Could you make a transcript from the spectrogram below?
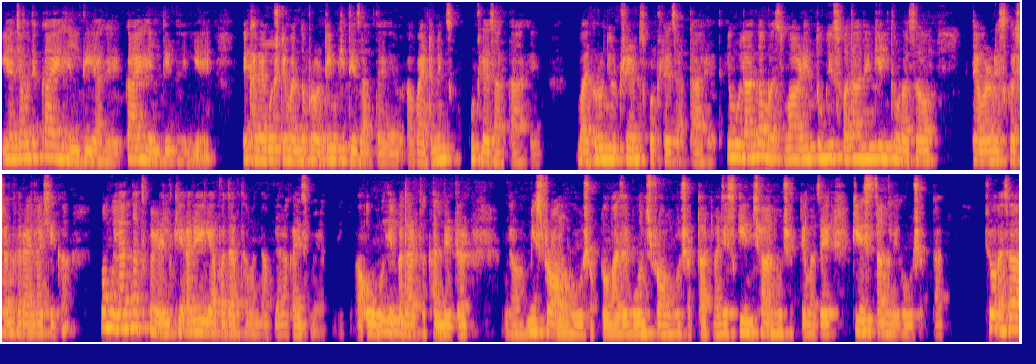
याच्यामध्ये काय हेल्दी आहे काय हेल्दी नाहीये एखाद्या गोष्टीमधनं प्रोटीन किती जात आहे व्हायटमिन्स कुठले जात आहेत मायक्रोन्युट्रियंट्स कुठले जात आहेत हे मुलांना बसवा आणि तुम्ही स्वतः देखील थोडस त्यावर डिस्कशन करायला शिका. मग मुलांनाच कळेल की अरे या पदार्थामधनं आपल्याला काहीच मिळत नाही किंवा ओ हे पदार्थ खाल्ले तर मी स्ट्रॉंग होऊ शकतो माझे बोन स्ट्रॉंग होऊ शकतात माझी स्किन छान होऊ शकते माझे केस चांगले होऊ शकतात. सो असा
